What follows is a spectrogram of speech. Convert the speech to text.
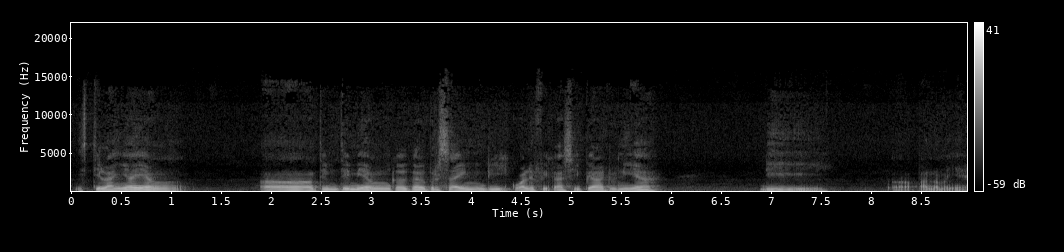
istilahnya yang eh, tim-tim uh, yang gagal bersaing di kualifikasi Piala Dunia di apa namanya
